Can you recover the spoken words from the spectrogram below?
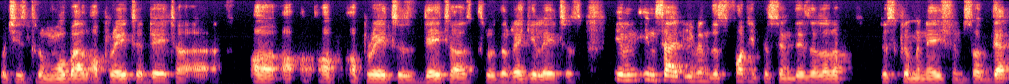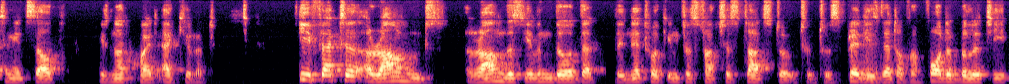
which is through mobile operator data, uh, operators data through the regulators. Even inside even this 40%, there's a lot of discrimination. So that in itself is not quite accurate. Key factor around around this, even though that the network infrastructure starts to, to, to spread, is that of affordability.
